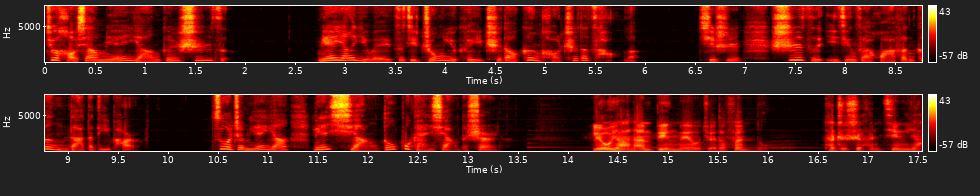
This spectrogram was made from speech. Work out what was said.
就好像绵羊跟狮子，绵羊以为自己终于可以吃到更好吃的草了，其实狮子已经在划分更大的地盘，做着绵羊连想都不敢想的事儿呢。刘亚楠并没有觉得愤怒，他只是很惊讶，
